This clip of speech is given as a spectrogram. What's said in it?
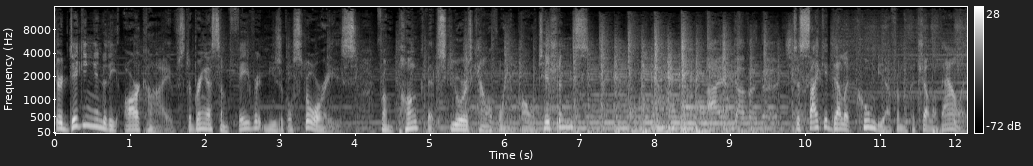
they're digging into the archives to bring us some favorite musical stories, from punk that skewers California politicians to psychedelic cumbia from the Coachella Valley.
